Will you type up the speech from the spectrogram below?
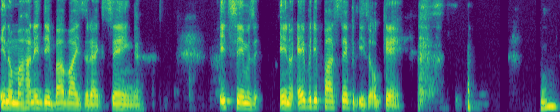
You know, Mahanidhi Baba is like saying, it seems, you know, every percept is okay. Hmm.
